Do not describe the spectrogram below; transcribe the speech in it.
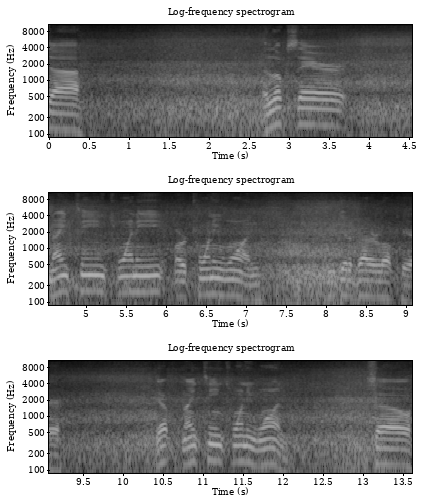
uh, it looks there 19 20 or 21 let me get a better look here. Yep, 1921. So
